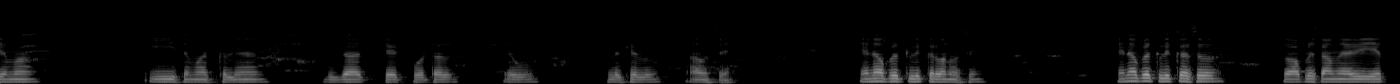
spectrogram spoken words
જેમાં ઈ સમાજ કલ્યાણ, ગુજરાત સ્ટેટ પોર્ટલ એવું લખેલું આવશે. એના ઉપર ક્લિક કરવાનું છે. એના ઉપર ક્લિક કરશો તો આપણે સામે આવી એક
